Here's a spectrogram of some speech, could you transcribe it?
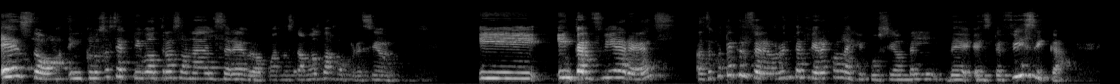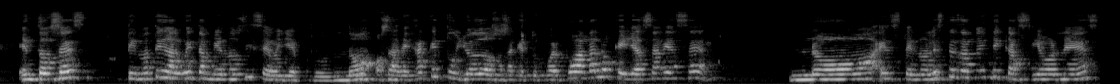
eso incluso se activa otra zona del cerebro cuando estamos bajo presión. Y interfieres, haz cuenta que el cerebro interfiere con la ejecución de este, física. Entonces, Timothy Galway también nos dice, oye, pues no, o sea, deja que tu yo dos, o sea, que tu cuerpo haga lo que ya sabe hacer. No, este, no le estés dando indicaciones,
